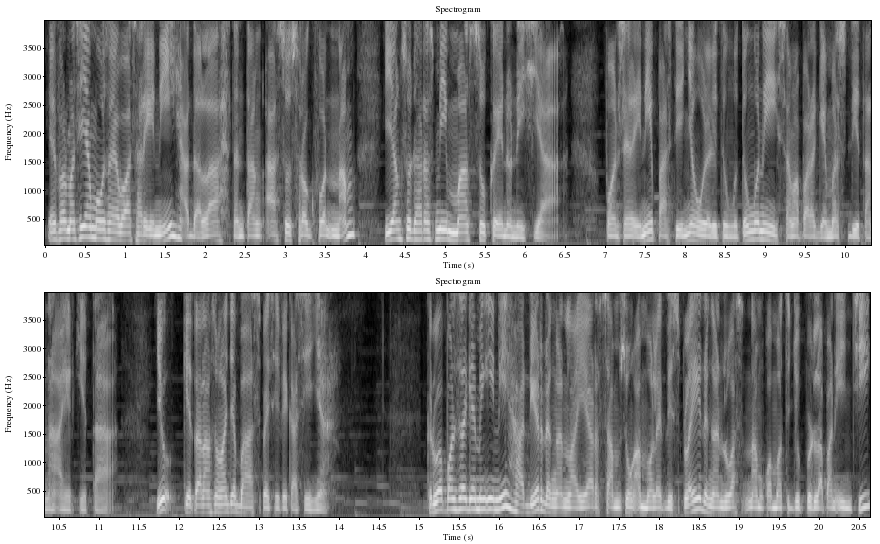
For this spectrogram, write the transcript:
Informasi yang mau saya bahas hari ini adalah tentang Asus ROG Phone 6 yang sudah resmi masuk ke Indonesia. Ponsel ini pastinya udah ditunggu-tunggu nih sama para gamers di tanah air kita. Yuk, kita langsung aja bahas spesifikasinya. Kedua ponsel gaming ini hadir dengan layar Samsung AMOLED display dengan luas 6,78 inci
